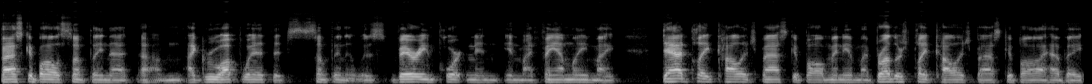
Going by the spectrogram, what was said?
Basketball is something that um, I grew up with. It's something that was very important in in my family. My dad played college basketball. Many of my brothers played college basketball. I have a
